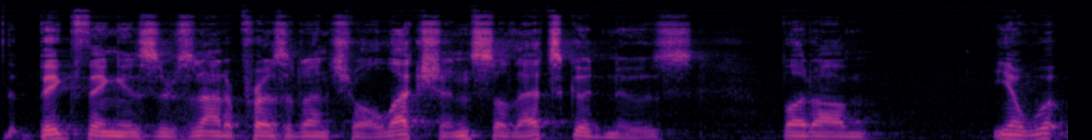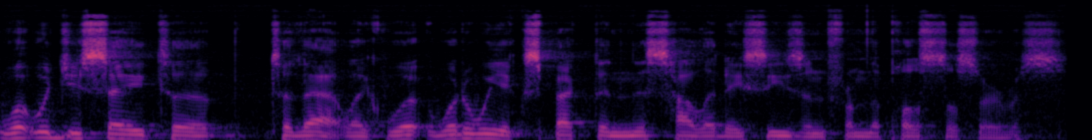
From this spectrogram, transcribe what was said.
the big thing is there's not a presidential election, so that's good news. But um, you know, what what would you say to to that? Like, what what do we expect in this holiday season from the postal service?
